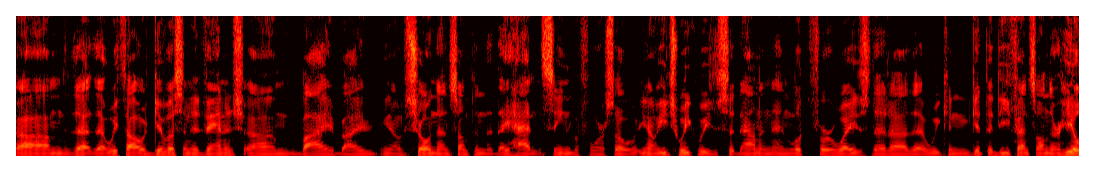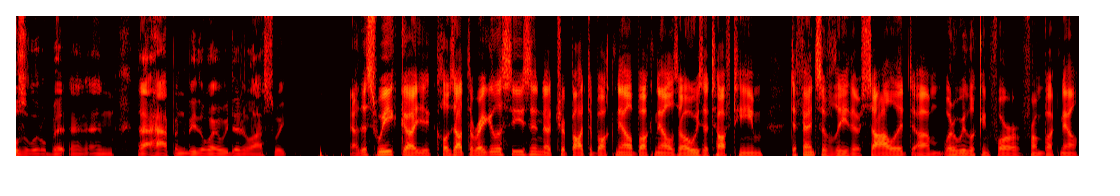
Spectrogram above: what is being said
um, that, that we thought would give us an advantage um, by by you know showing them something that they hadn't seen before. So you know each week we sit down and, and look for ways that uh, that we can get the defense on their heels a little bit, and, and that happened to be the way we did it last week. Now, this week, uh, you close out the regular season, a trip out to Bucknell. Bucknell is always a tough team. Defensively, they're solid. Um, what are we looking for from Bucknell?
